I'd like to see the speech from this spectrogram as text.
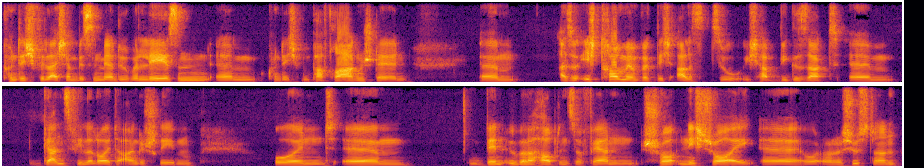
konnte ich vielleicht ein bisschen mehr darüber lesen, ähm, konnte ich ein paar Fragen stellen. Ähm, also ich traue mir wirklich alles zu. Ich habe, wie gesagt, ähm, ganz viele Leute angeschrieben und ähm, bin überhaupt insofern nicht scheu äh, oder, oder, schüchtern.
